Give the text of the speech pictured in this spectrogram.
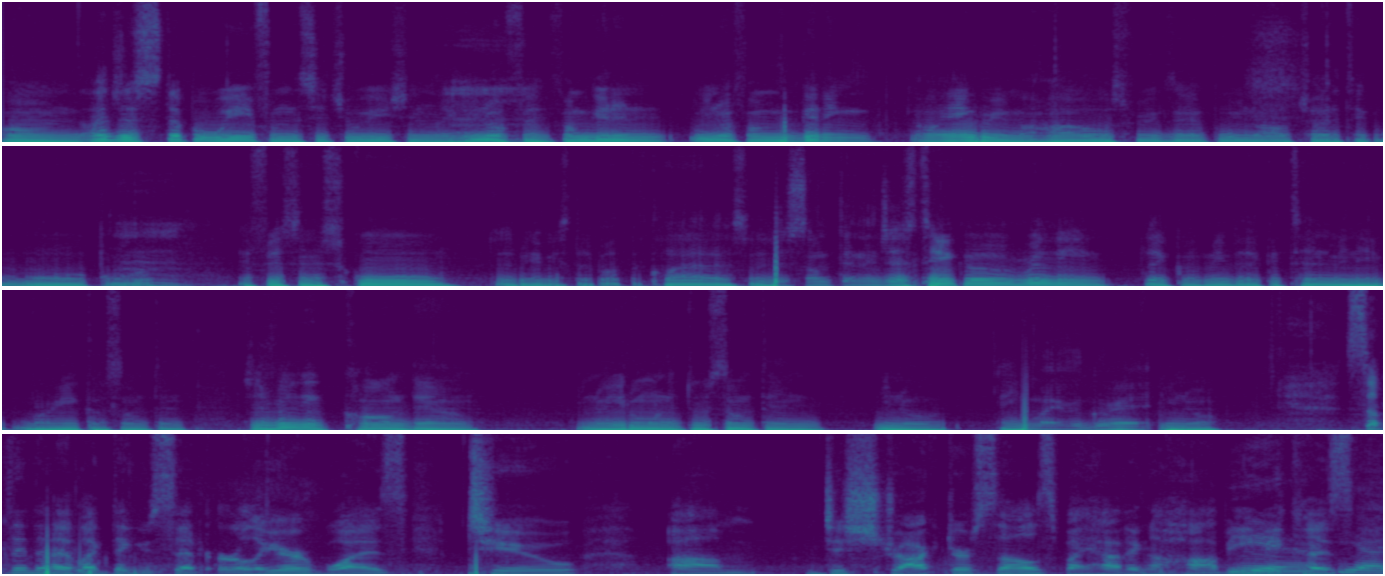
um, I just step away from the situation. Like you know, if, if I'm getting, you know, if I'm getting uh, angry in my house, for example, you know, I'll try to take a walk, or Mm. if it's in school, just maybe step out the class or just something, and just take a really like a maybe like a ten minute break or something. Just really calm down. You know, you don't want to do something, you know, that you might regret. You know. Something that I like that you said earlier was to um, distract ourselves by having a hobby Yeah. because Yeah,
